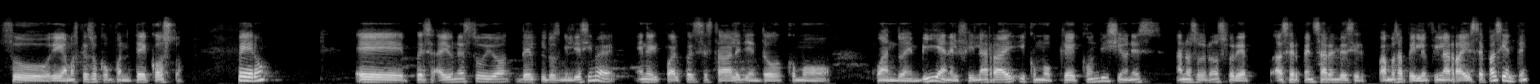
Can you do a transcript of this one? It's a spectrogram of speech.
su digamos que su componente de costo. Pero eh, pues hay un estudio del 2019 en el cual pues estaba leyendo como cuando envían el fil array y como qué condiciones a nosotros nos podría hacer pensar en decir, vamos a pedirle un fil array a este paciente.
